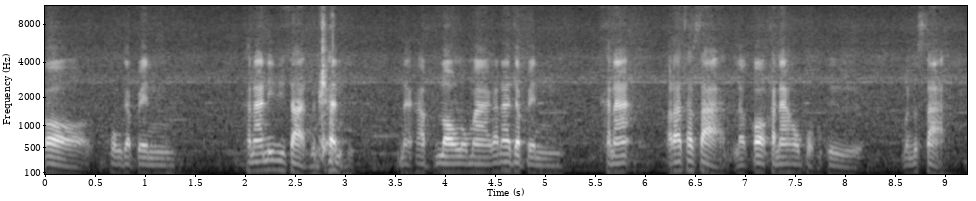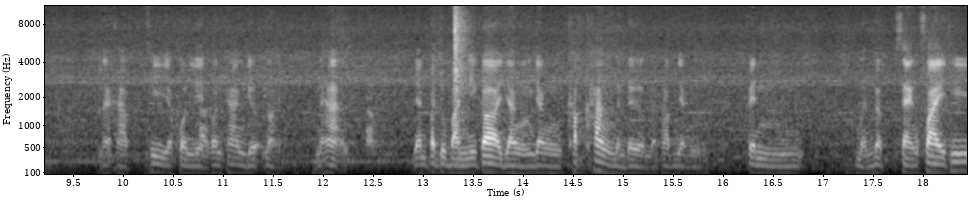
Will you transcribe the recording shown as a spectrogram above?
ก็คงจะเป็นคณะนิติศาสตร์เหมือนกันนะครับรองลงมาก็น่าจะเป็นคณะรัฐศาสตร์ แล้วก็คณะของผมคือมนุษยศาสตร์นะครับ ที่จะคนเรียนค่อนข้างเยอะหน่อยนะฮะครับยันปัจจุบันนี้ก็ยังยังคับข้างเหมือนเดิมนะครับ ยังเป็น เหมือนแบบแสงไฟที่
